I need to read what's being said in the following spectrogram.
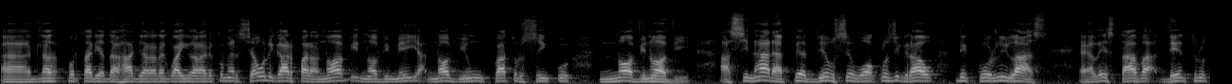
ah, na portaria da Rádio Araranguá em horário comercial ou ligar para 996-914599. A Sinara perdeu seu óculos de grau de cor lilás. Ela estava dentro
